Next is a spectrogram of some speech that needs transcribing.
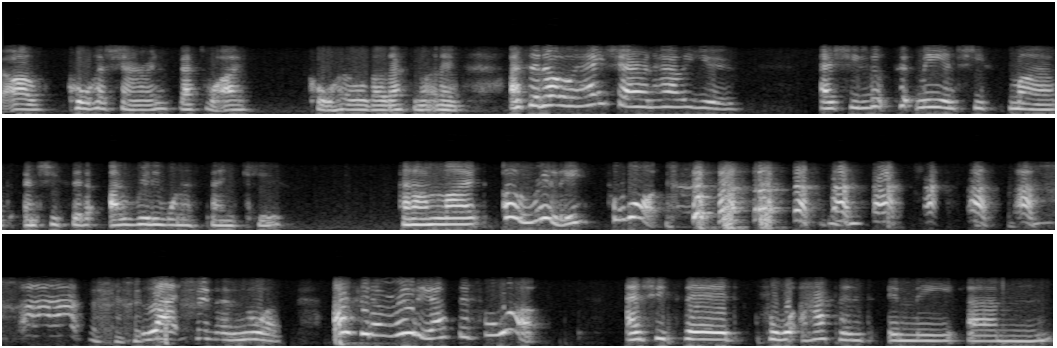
I'll call her Sharon. That's what I call her, although that's not her name. I said, oh, hey, Sharon, how are you? And she looked at me and she smiled and she said, I really want to thank you. And I'm like, oh, really? For what? Like? I said, oh, really? I said, for what? And she said, for what happened in the, um,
